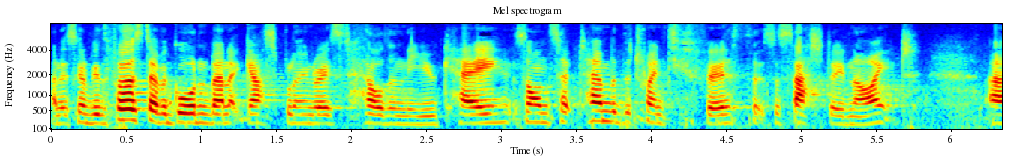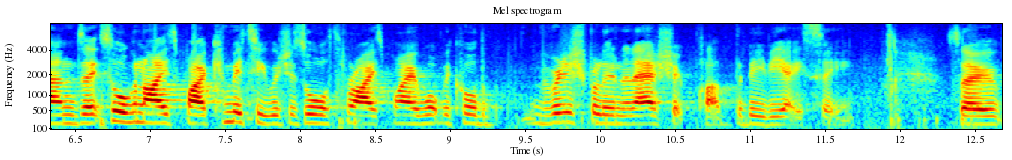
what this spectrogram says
And it's going to be the first ever Gordon Bennett gas balloon race held in the UK. It's on September the 25th. It's a Saturday night. And it's organised by a committee which is authorised by what we call the British Balloon and Airship Club, the BBAC. So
